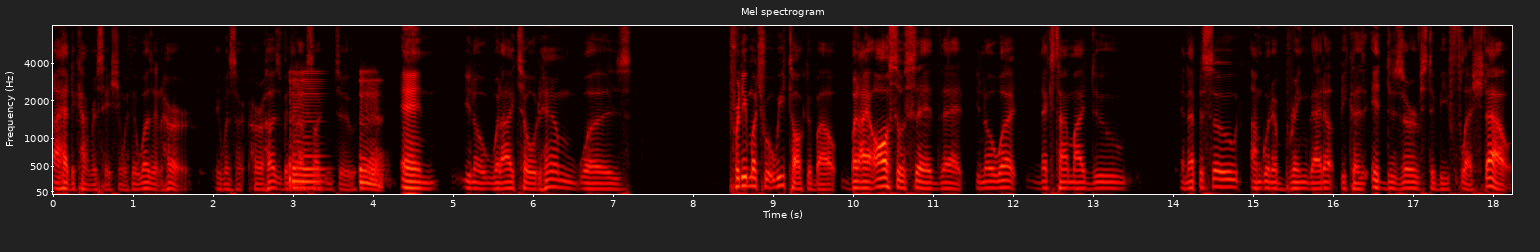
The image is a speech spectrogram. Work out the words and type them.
I had the conversation with. It wasn't her. It was her, her husband that mm-hmm. I was talking to. Mm-hmm. And you know what I told him was pretty much what we talked about. But I also said that you know what next time I do an episode, I'm going to bring that up because it deserves to be fleshed out.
